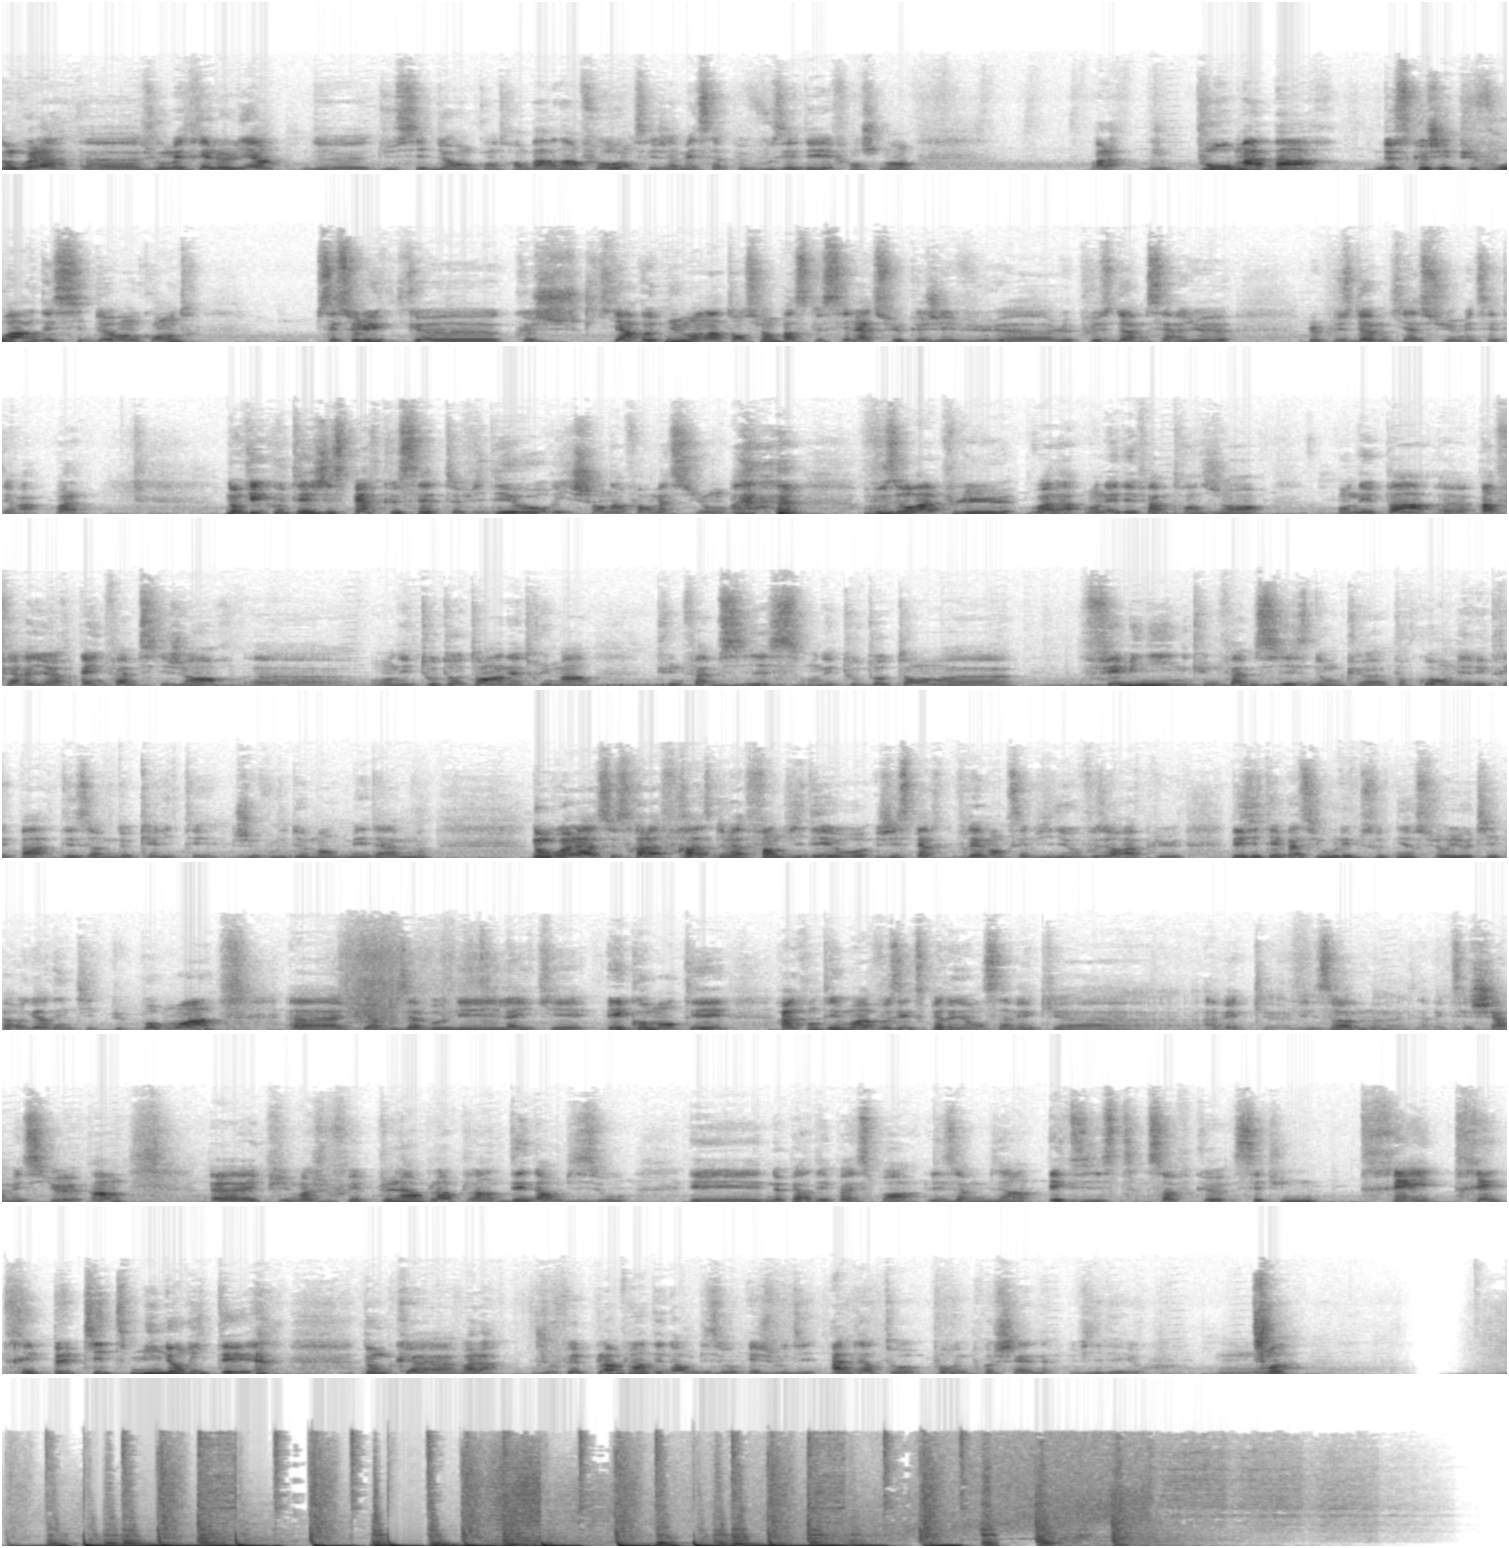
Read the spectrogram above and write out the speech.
Donc voilà, euh, je vous mettrai le lien du site de rencontre en barre d'infos. On sait jamais, ça peut vous aider, franchement. Voilà. Pour ma part, de ce que j'ai pu voir des sites de rencontre, c'est celui qui a retenu mon intention parce que c'est là-dessus que j'ai vu euh, le plus d'hommes sérieux, le plus d'hommes qui assument, etc. Voilà. Donc écoutez, j'espère que cette vidéo riche en informations vous aura plu. Voilà, on est des femmes transgenres on n'est pas euh, inférieur à une femme cisgenre, euh, on est tout autant un être humain qu'une femme cis, on est tout autant euh, féminine qu'une femme cis, donc pourquoi on ne mériterait pas des hommes de qualité? Je vous le demande mesdames. Donc voilà, ce sera la phrase de la fin de vidéo. J'espère vraiment que cette vidéo vous aura plu. N'hésitez pas si vous voulez me soutenir sur YouTube à regarder une petite pub pour moi. et puis à vous abonner, liker et commenter. Racontez-moi vos expériences avec avec euh, les hommes, euh, avec ces chers messieurs. Hein. Euh, et puis moi je vous fais plein plein plein d'énormes bisous. Et ne perdez pas espoir, les hommes bien existent, sauf que c'est une très très très petite minorité. Donc voilà, je vous fais plein plein d'énormes bisous et je vous dis à bientôt pour une prochaine vidéo.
